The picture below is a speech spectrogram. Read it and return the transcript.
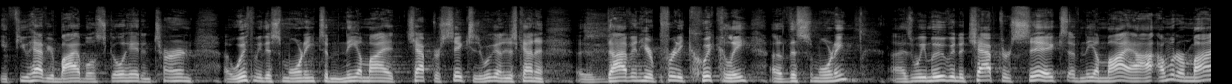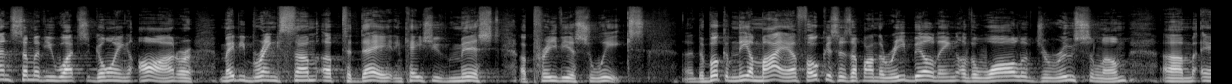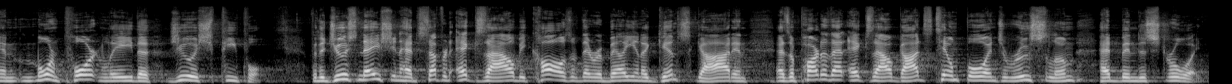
If you have your Bibles, go ahead and turn uh, with me this morning to Nehemiah chapter 6. We're going to just kind of uh, dive in here pretty quickly uh, this morning. As we move into chapter 6 of Nehemiah, I, want to remind some of you what's going on, or maybe bring some up to date in case you've missed a previous weeks. The book of Nehemiah focuses upon the rebuilding of the wall of Jerusalem, um, and more importantly, the Jewish people. For the Jewish nation had suffered exile because of their rebellion against God, and as a part of that exile, God's temple in Jerusalem had been destroyed.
